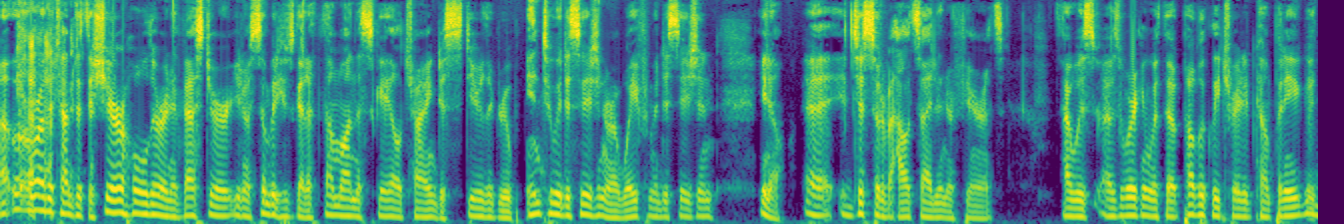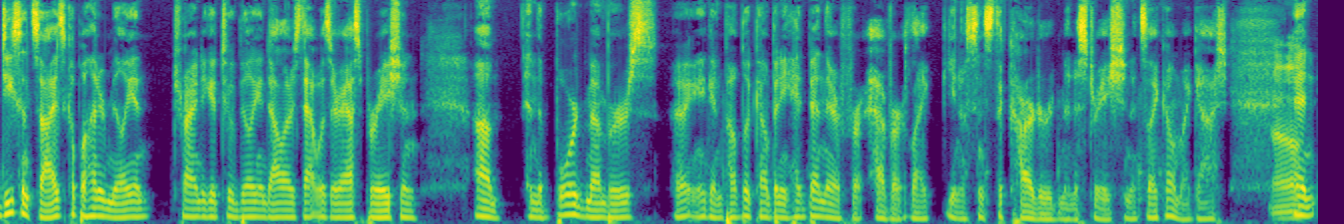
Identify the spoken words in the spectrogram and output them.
Uh, or other times it's a shareholder, an investor, you know, somebody who's got a thumb on the scale trying to steer the group into a decision or away from a decision. You know, uh, just sort of outside interference. I was I was working with a publicly traded company, a decent size, a couple hundred million, trying to get to a billion dollars. That was their aspiration. Um, and the board members, uh, again, public company, had been there forever, like you know, since the Carter administration. It's like, oh my gosh, oh. and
